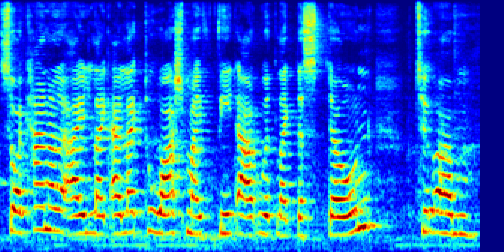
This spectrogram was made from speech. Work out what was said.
So I kind of I like I like to wash my feet out with like the stone to um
